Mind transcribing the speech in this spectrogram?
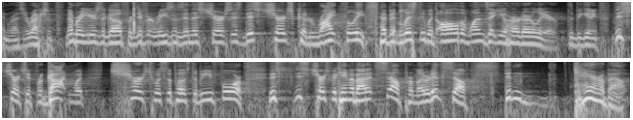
and resurrection. A number of years ago, for different reasons in this church, this, this church could rightfully have been listed with all the ones that you heard earlier at the beginning. This church had forgotten what church was supposed to be for. This, this church became about itself, promoted itself, didn't care about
